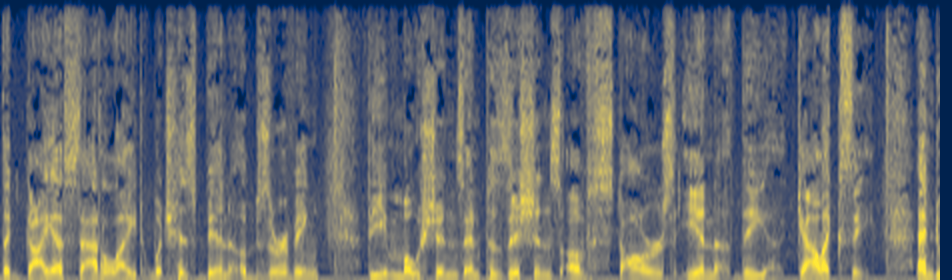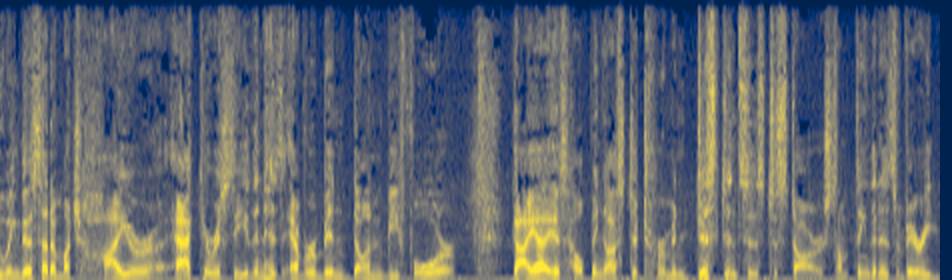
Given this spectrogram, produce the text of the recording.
the Gaia satellite, which has been observing the motions and positions of stars in the galaxy and doing this at a much higher uh, accuracy than has ever been done before. Gaia is helping us determine distances to stars, something that is very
